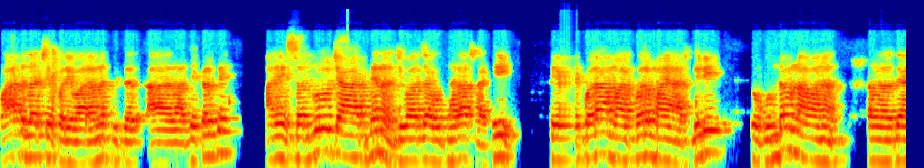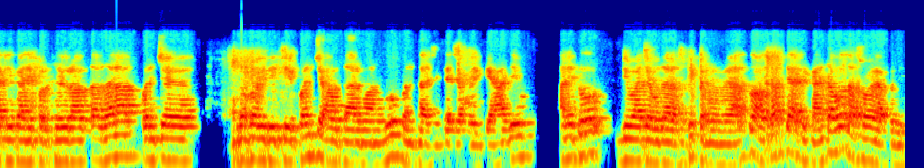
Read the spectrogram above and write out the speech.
पाच लक्ष परिवारानं तिथं राज्य करते. आणि सद्गुरूच्या आज्ञेनं जीवाच्या उद्धारासाठी ते परामा परमाया असलेली तो गुंडम नावानं त्या ठिकाणी पृथ्वीवर अवतार झाला. पंच ब्रह्मविधीचे पंच अवतार मानव पंथाचे त्याच्यापैकी हा देव. आणि तो जीवाच्या उद्धारासाठी कर्म मिळाला. तो अवतार त्या ठिकाणचा होता सोळाव्या पदी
